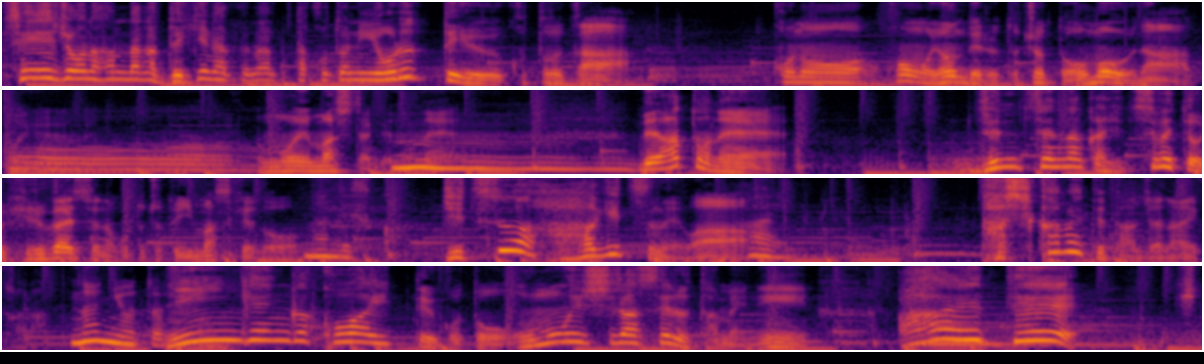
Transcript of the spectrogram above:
正常な判断ができなくなったことによるっていうことがこの本を読んでるとちょっと思うなという思いましたけどね。であとね全然なんか全てを翻すようなことちょっと言いますけど何ですか？実は母狐ははい。確かめてたんじゃないかな、何を確か人間が怖いっていうことを思い知らせるためにあえて一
